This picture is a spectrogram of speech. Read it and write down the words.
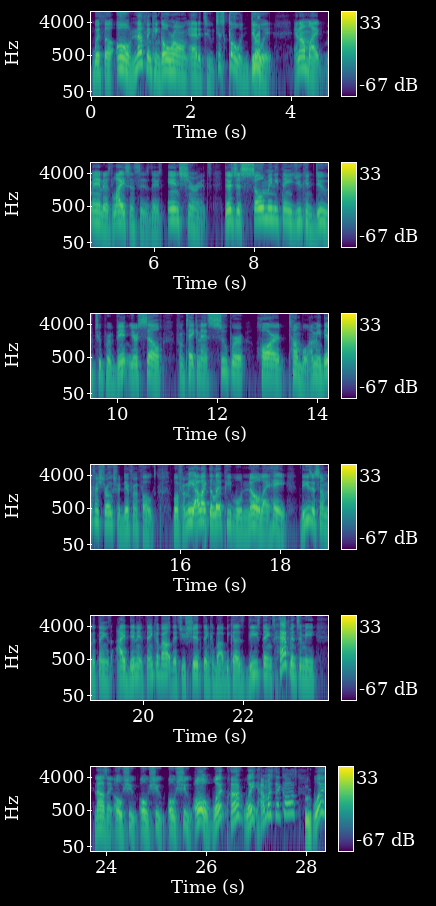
with a oh nothing can go wrong attitude. Just go and do right. it. And I'm like, man, there's licenses, there's insurance, there's just so many things you can do to prevent yourself from taking that super hard tumble. I mean, different strokes for different folks. But for me, I like to let people know, like, hey, these are some of the things I didn't think about that you should think about because these things happened to me. And I was like, oh, shoot, oh, shoot, oh, shoot. Oh, what? Huh? Wait, how much that cost? Mm, what?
